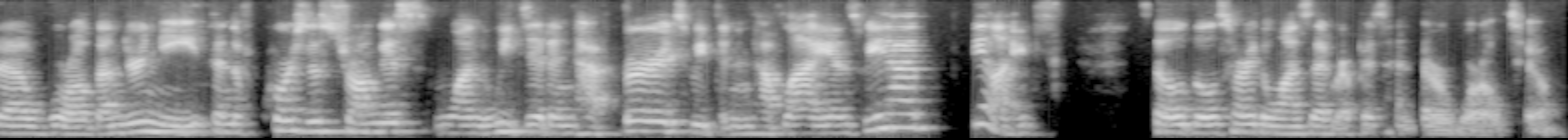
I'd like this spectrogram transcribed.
the world underneath. And of course, the strongest one, we didn't have birds, we didn't have lions, we had felines. So those are the ones that represent their world too.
